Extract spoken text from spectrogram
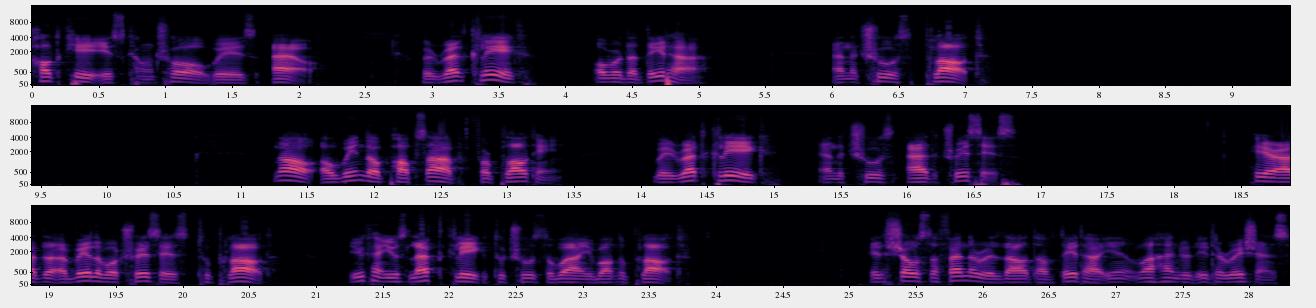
Hotkey is Control with L. We right click over the data and choose Plot. Now a window pops up for plotting. We right click and choose Add Traces. Here are the available traces to plot. You can use left click to choose the one you want to plot. It shows the final result of data in 100 iterations.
